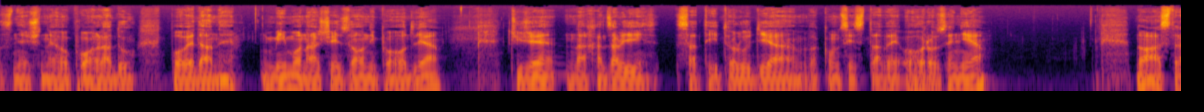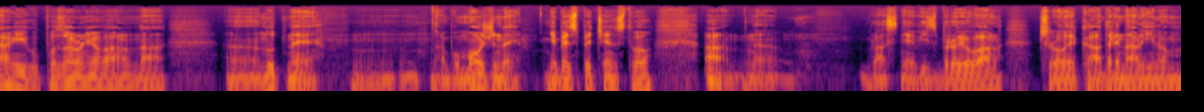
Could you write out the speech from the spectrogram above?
z dnešného pohľadu povedané mimo našej zóny pohodlia, čiže nachádzali sa títo ľudia v akomsi stave ohrozenia. No a strach ich upozorňoval na nutné alebo možné nebezpečenstvo a e, vlastne vyzbrojoval človeka adrenalínom,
